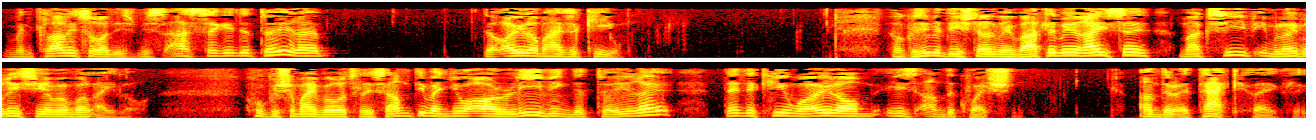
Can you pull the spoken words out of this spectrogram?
when Klal Yisrael is misasking in the Torah, the oilam has a key. וכוזים את ישתל מבטל מרייסה, מקסיב אם לא יבריס יום ולילה. חוק השמיים ואורץ לסמתי, when you are leaving the Torah, then the קיום העולם is under question, under attack, like,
